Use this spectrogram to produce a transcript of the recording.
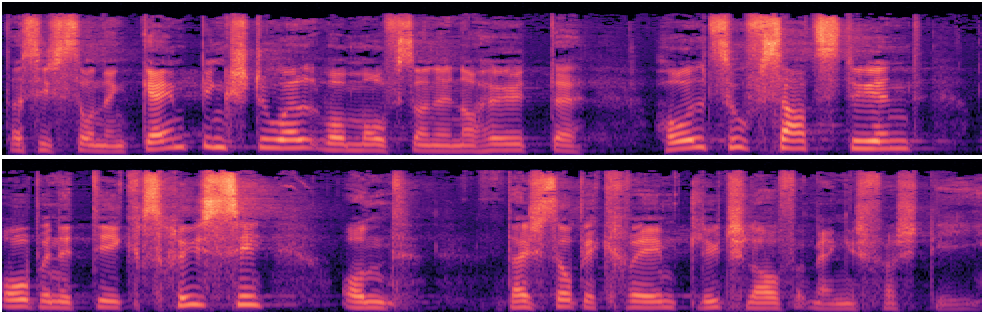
Das ist so ein Campingstuhl, wo man auf so einen erhöhten Holzaufsatz tun, oben ein dickes Küsse und das ist so bequem, die Leute schlafen manchmal fast ein.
